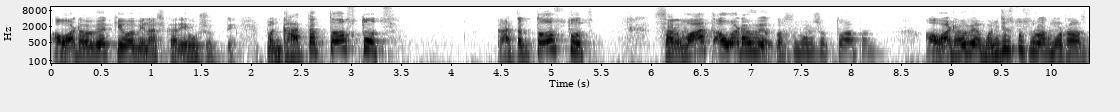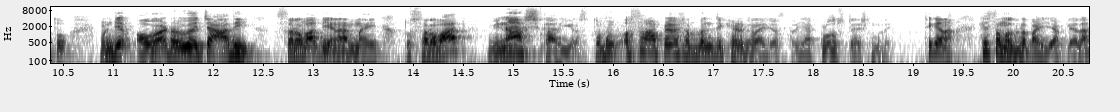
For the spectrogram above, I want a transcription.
अवाढव्य किंवा विनाशकारी होऊ शकते. पण घातक तर असतोच. घातक तर असतोच. सर्वात अवाढव्य कसं म्हणू शकतो आपण? अवाढव्य म्हणजेच तो सर्वात मोठा असतो. म्हणजे अवाढव्याच्या आधी सर्वात येणार नाही. तो सर्वात विनाशकारी असतो. मग असं आपल्याला शब्दांचे खेळ करायचे असतात या क्लोज टेस्टमध्ये ठीक आहे ना? हे समजलं पाहिजे आपल्याला.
